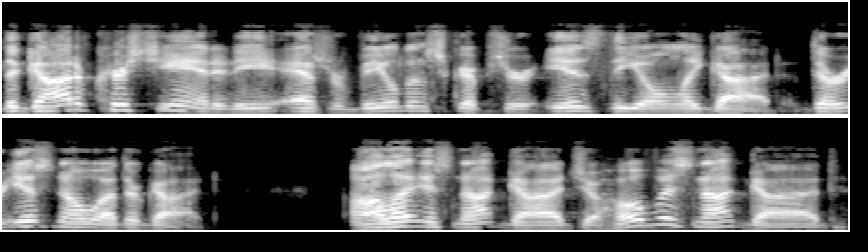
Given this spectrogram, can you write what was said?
the God of Christianity, as revealed in Scripture, is the only God. There is no other God. Allah is not God. Jehovah is not God.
